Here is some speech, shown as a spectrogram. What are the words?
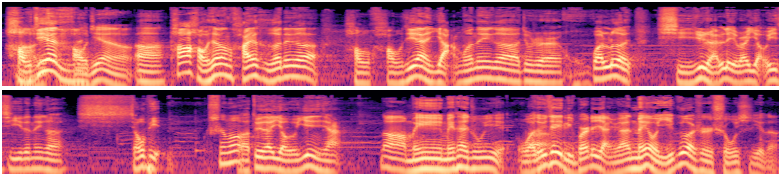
郝建郝建啊，啊，他好像还和那个郝郝建演过那个就是《欢乐喜剧人》里边有一期的那个小品，是吗啊，？对他有印象。那没没太注意，我对啊这里边的演员没有一个是熟悉的。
